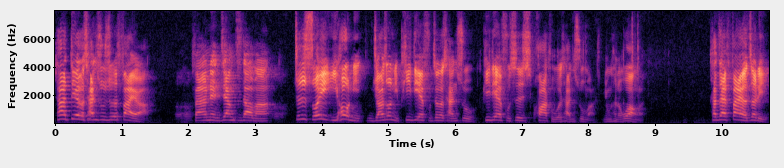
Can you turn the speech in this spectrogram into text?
它的第二个参数就是 file 啊，file name 这样知道吗？就是所以以后你，你假如说你 PDF 这个参数，PDF 是画图的参数嘛，你们可能忘了，它在 file 这里，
